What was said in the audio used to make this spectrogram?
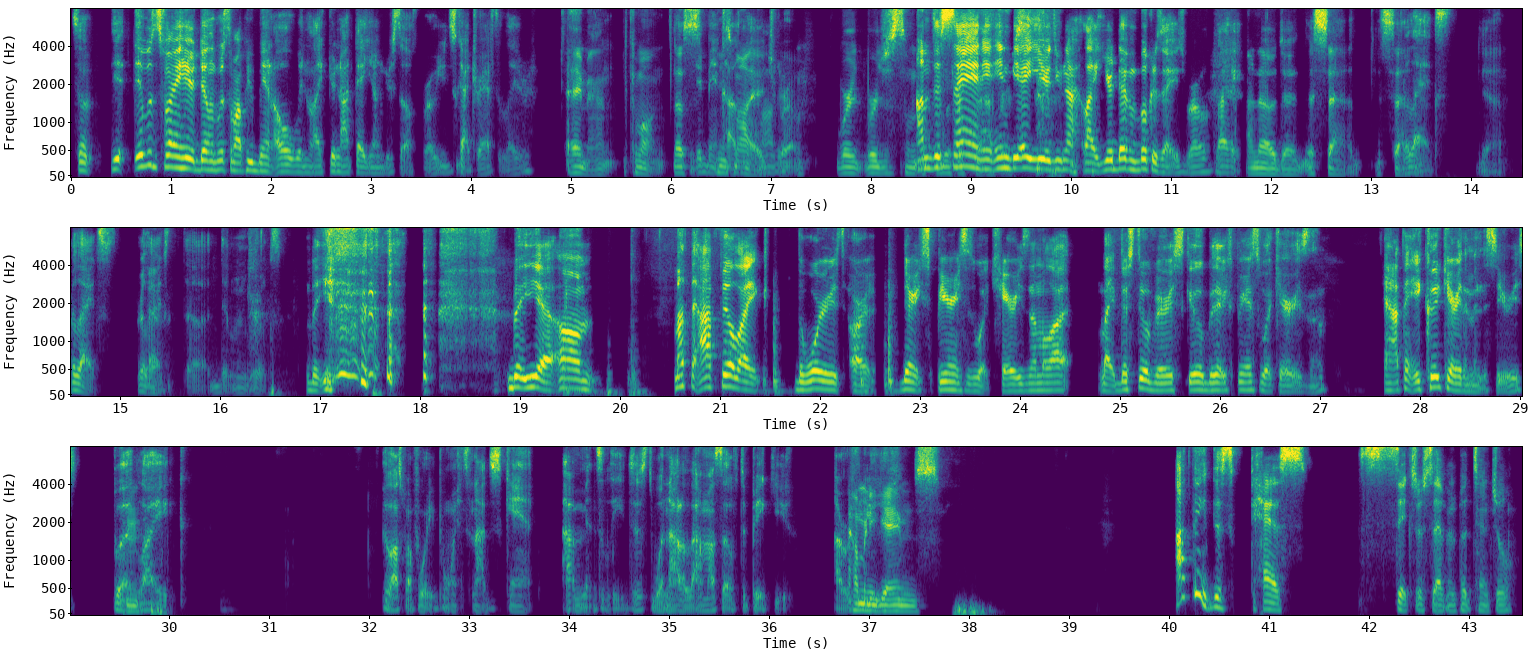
So yeah, it was funny here dealing with some people being old when like you're not that young yourself, bro. You just got drafted later. hey man come on that's he's my age longer. bro we're, we're just some I'm just saying in NBA years, you're not like you're Devin Booker's age, bro. Like i know dude it's sad it's sad relax. yeah relax, relax, uh, Dillon Brooks. But yeah, but yeah, um, my th- I feel like the Warriors are their experience is what carries them a lot. Like they're still very skilled, but their experience is what carries them, and I think it could carry them in the series. But Mm. like, they lost by forty points, and I just can't. I mentally just would not allow myself to pick you. How many games I think this has six or seven potential.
